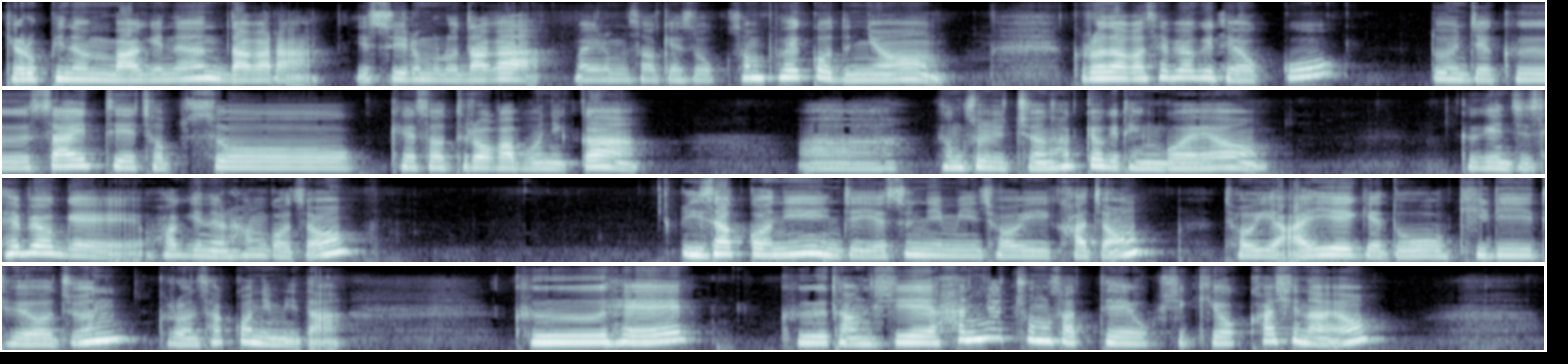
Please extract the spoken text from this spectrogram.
괴롭히는 마귀는 나가라. 예수 이름으로 나가. 막 이러면서 계속 선포했거든요. 그러다가 새벽이 되었고 또 이제 그 사이트에 접속해서 들어가 보니까 아, 병설 유치원 합격이 된 거예요. 그게 이제 새벽에 확인을 한 거죠. 이 사건이 이제 예수님이 저희 가정, 저희 아이에게도 길이 되어준 그런 사건입니다. 그 해 그 당시에 한유총 사태 혹시 기억하시나요?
